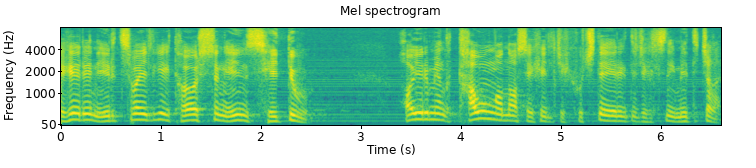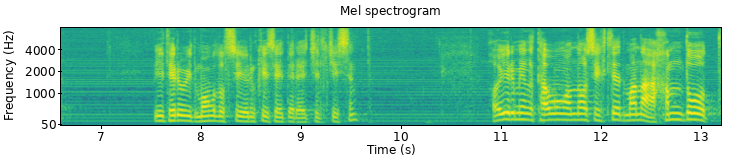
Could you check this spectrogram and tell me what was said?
Тэгэхээр энэ эрдэс баялагийг тойрсон энэ сэдв 2005 оноос эхэлж их хүчтэй яригдж эхэлснийг мэдж байгаа. Би тэр үед Монгол Улсын ерөнхий сайдаар ажиллаж исэн. 2005 оноос эхлээд манай ахмадууд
